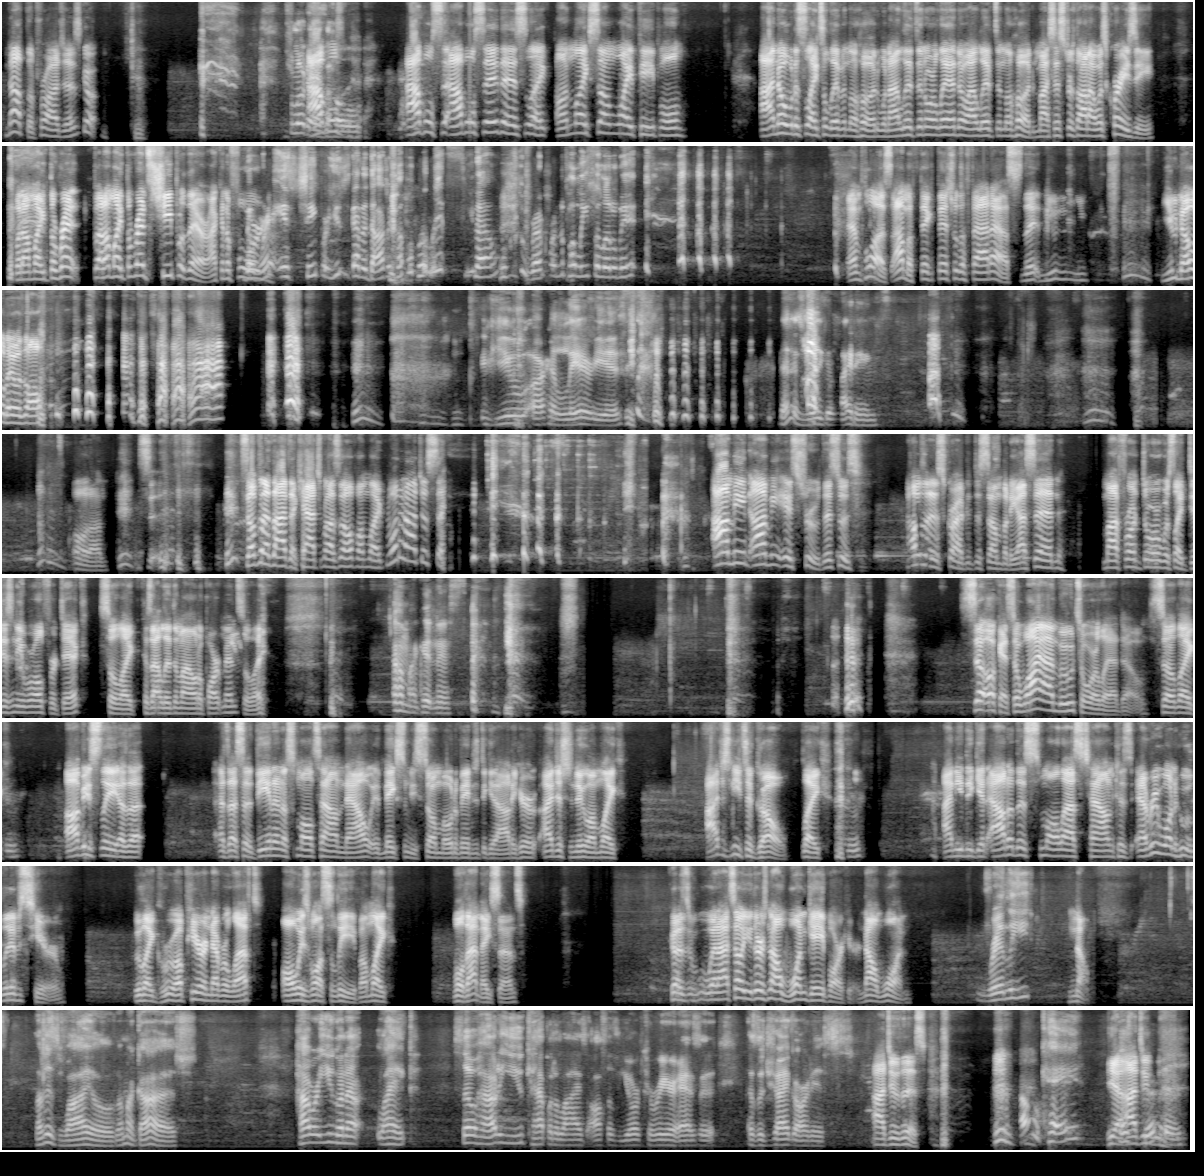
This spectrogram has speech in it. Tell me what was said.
Not the projects. Go. Florida I as a whole. I will say, I will say this: like, unlike some white people, I know what it's like to live in the hood. When I lived in Orlando, I lived in the hood. My sister thought I was crazy, but I'm like the rent. But I'm like the rent's cheaper there. I can The afford. rent is cheaper. You just got to dodge a couple bullets, you know, run from the police a little bit. And plus, I'm a thick bitch with a fat ass. That you you you know there was all. You are hilarious. that is really good lighting. Hold on. Sometimes I have to catch myself. I'm like, what did I just say? I mean, I mean, it's true. This was I was gonna describe it to somebody. I said my front door was like Disney World for Dick. So like, because I lived in my own apartment. So like, Oh my goodness. so okay. So why I moved to Orlando? So like, Mhm. obviously, as a as I said, being in a small town now, it makes me so motivated to get out of here. I just knew I'm like, I just need to go. Like, Mhm. I need to get out of this small ass town because everyone who lives here, who like grew up here and never left, always wants to leave. I'm like, well, that makes sense. Because when I tell you there's not one gay bar here, not one. Really? No. That is wild. Oh my gosh. How are you gonna like so how do you capitalize off of your career as a as a drag artist? I do this. Okay. Yeah, I do. Because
